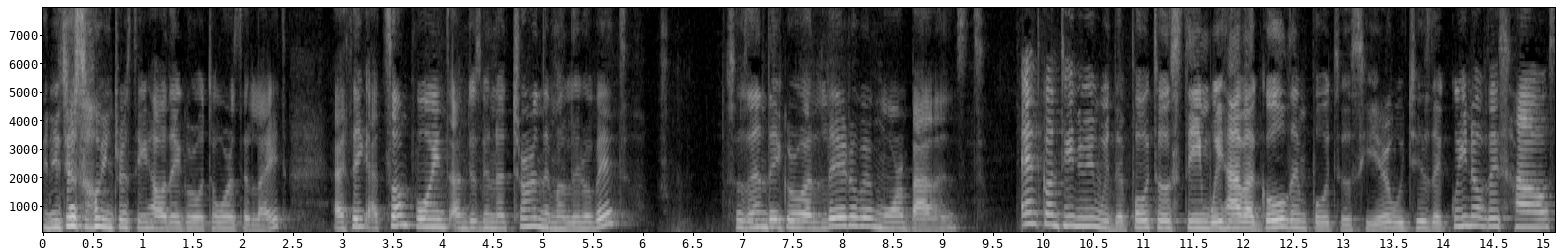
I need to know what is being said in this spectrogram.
and it's just so interesting how they grow towards the light. I think at some point I'm just gonna turn them a little bit so then they grow a little bit more balanced. And continuing with the pothos theme, we have a golden pothos here, which is the queen of this house.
